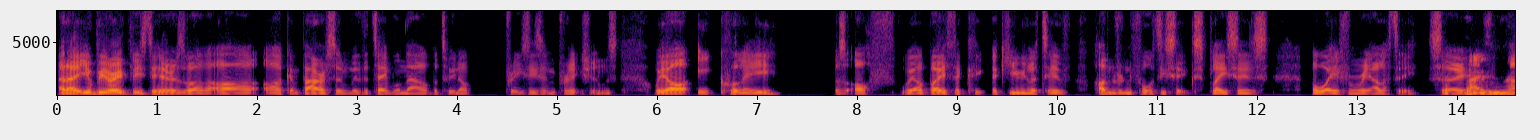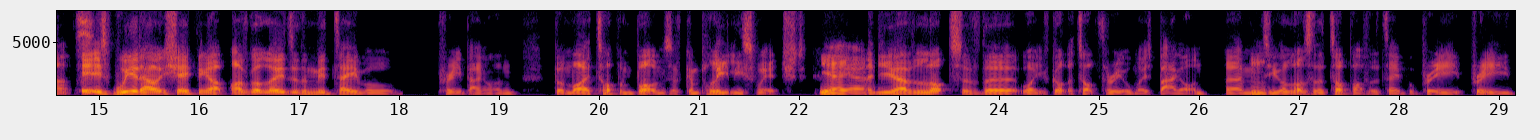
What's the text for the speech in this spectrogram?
and uh, you'll be very pleased to hear as well that our our comparison with the table now between our preseason predictions, we are equally as off. We are both a, a cumulative 146 places away from reality. So That is nuts. it is weird how it's shaping up. I've got loads of the mid-table pretty bang on, but my top and bottoms have completely switched. yeah, yeah. And you have lots of the well, you've got the top three almost bang on. Um, Mm. so you've got lots of the top half of the table pretty pretty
